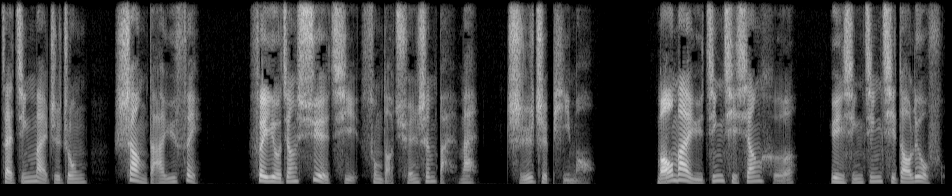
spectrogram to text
在经脉之中，上达于肺，肺又将血气送到全身百脉，直至皮毛，毛脉与精气相合。运行精气到六腑，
